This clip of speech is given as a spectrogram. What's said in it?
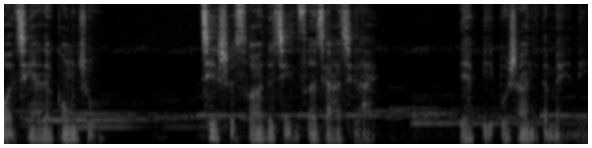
我亲爱的公主，即使所有的景色加起来，也比不上你的美丽。”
